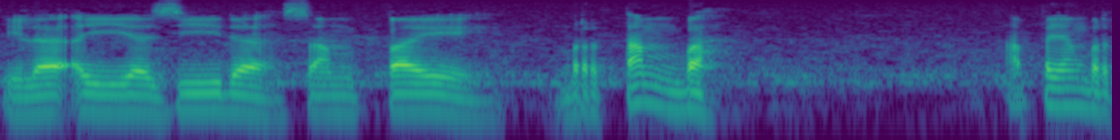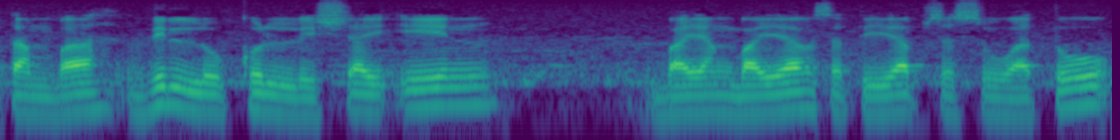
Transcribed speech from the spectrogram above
ila ayyazida sampai bertambah apa yang bertambah dhillu kulli syai'in bayang-bayang setiap sesuatu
